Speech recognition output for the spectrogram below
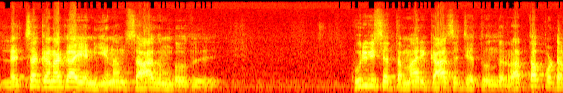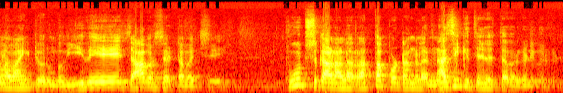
லட்சக்கணக்காக என் இனம் சாகும்போது குருவி செத்த மாதிரி காசை சேர்த்து வந்து ரத்த பொட்டலை வாங்கிட்டு வரும்போது இதே ஜாபர் செட்டை வச்சு பூட்ஸ் காலால் ரத்த பொட்டங்களை நசுக்கி தெளித்தவர்கள் இவர்கள்.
